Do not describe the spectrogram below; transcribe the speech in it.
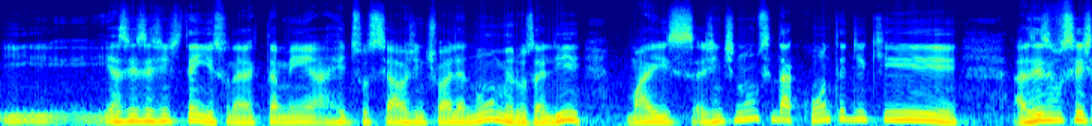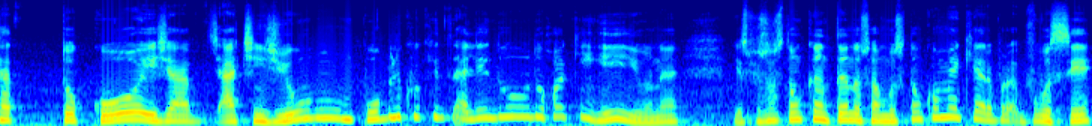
e, e, às vezes a gente tem isso, né? Também a rede social a gente olha números ali, mas a gente não se dá conta de que às vezes você já tocou e já atingiu um público que ali do, do Rock in Rio, né? E as pessoas estão cantando a sua música. Então, como é que era para você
